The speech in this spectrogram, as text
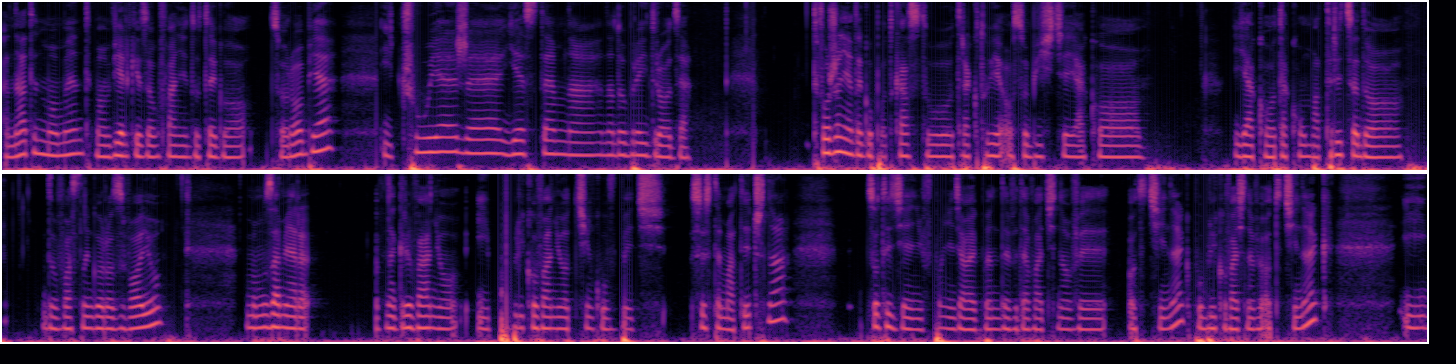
A na ten moment mam wielkie zaufanie do tego, co robię i czuję, że jestem na, na dobrej drodze. Tworzenie tego podcastu traktuję osobiście jako, jako taką matrycę do, do własnego rozwoju. Mam zamiar w nagrywaniu i publikowaniu odcinków być systematyczna. Co tydzień w poniedziałek będę wydawać nowy odcinek, publikować nowy odcinek i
